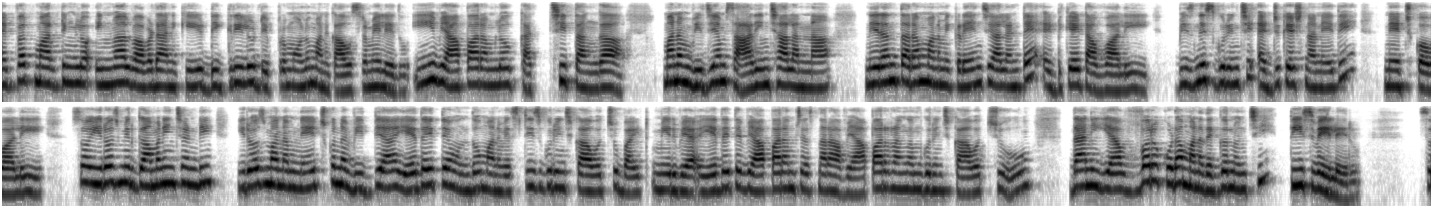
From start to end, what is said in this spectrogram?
నెట్వర్క్ మార్కెటింగ్లో ఇన్వాల్వ్ అవ్వడానికి డిగ్రీలు డిప్లొమాలు మనకు అవసరమే లేదు. ఈ వ్యాపారంలో ఖచ్చితంగా మనం విజయం సాధించాలన్నా నిరంతరం మనం ఇక్కడ ఏం చేయాలంటే ఎడ్యుకేట్ అవ్వాలి. బిజినెస్ గురించి ఎడ్యుకేషన్ అనేది నేర్చుకోవాలి. సో ఈరోజు మీరు గమనించండి ఈరోజు మనం నేర్చుకున్న విద్య ఏదైతే ఉందో మన వెస్టీస్ గురించి కావచ్చు బయట మీరు ఏదైతే వ్యాపారం చేస్తున్నారో ఆ వ్యాపార రంగం గురించి కావచ్చు దాన్ని ఎవ్వరు కూడా మన దగ్గర నుంచి తీసివేయలేరు. సో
